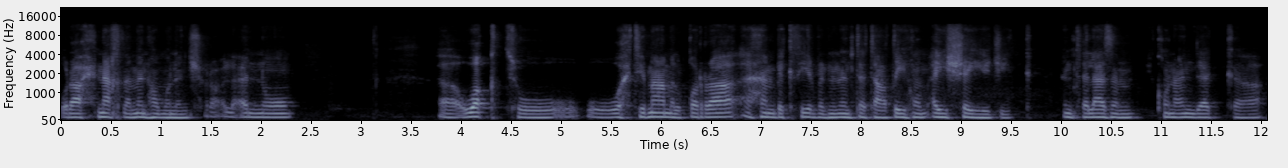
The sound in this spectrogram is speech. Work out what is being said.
وراح ناخذه منهم وننشره لأنه آه، وقت واهتمام القراء أهم بكثير من إن أنت تعطيهم أي شيء يجيك. أنت لازم يكون عندك آه،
